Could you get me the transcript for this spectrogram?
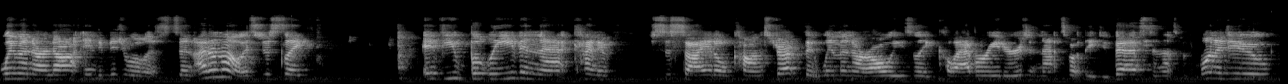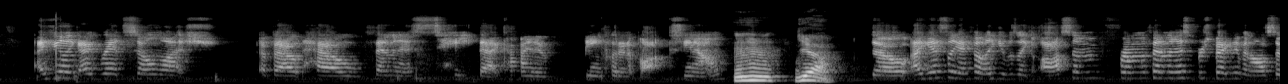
women are not individualists and I don't know it's just like if you believe in that kind of societal construct that women are always like collaborators and that's what they do best and that's what they want to do I feel like I've read so much about how feminists hate that kind of being put in a box you know Mm-hmm. Yeah. so I guess like I felt like it was like awesome from a feminist perspective and also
